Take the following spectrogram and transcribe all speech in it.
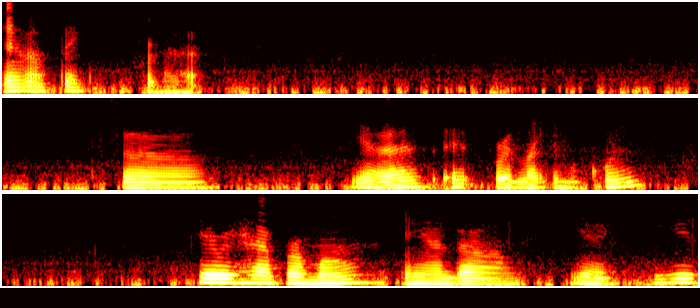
And I'm thankful for that. So, yeah, that's it for Lightning McQueen. Here we have Ramone, and um, yeah, he is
